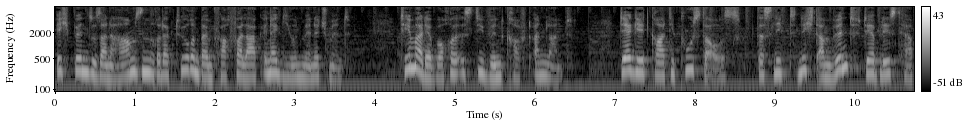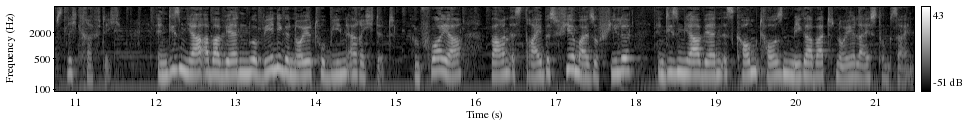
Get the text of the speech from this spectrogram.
Ich bin Susanne Harmsen, Redakteurin beim Fachverlag Energie und Management. Thema der Woche ist die Windkraft an Land. Der geht gerade die Puste aus. Das liegt nicht am Wind, der bläst herbstlich kräftig. In diesem Jahr aber werden nur wenige neue Turbinen errichtet. Im Vorjahr waren es drei bis viermal so viele, in diesem Jahr werden es kaum 1000 Megawatt neue Leistung sein.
